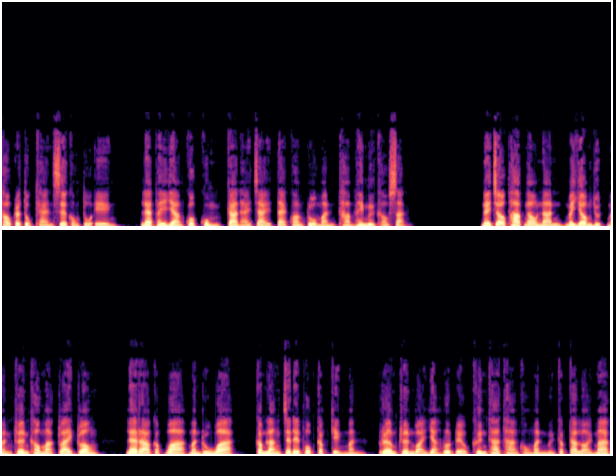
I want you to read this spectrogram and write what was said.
เขากระตุกแขนเสื้อของตัวเอง และพยายามควบคุมการหายใจแต่ความกลัวมันทำให้มือเขาสั่นในจอภาพเงานั้นไม่ยอมหยุดมันเคลื่อนเข้ามาใกล้กล้อง และราวกับว่ามันรู้ว่ากำลังจะได้พบกับเก่งมัน เริ่มเคลื่อนไหวอย่างรวดเร็วขึ้นท่าทางของมันเหมือนกับกาลอยมาก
